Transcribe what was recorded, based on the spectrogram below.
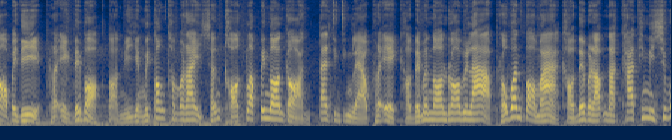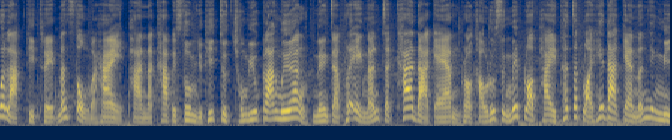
ต่อไปดี พระเอกได้บอกตอนนี้ยังไม่ต้องทำอะไร ฉันขอกลับไปนอนก่อน แต่จริง ๆ แล้วพระเอกเขาได้มานอนรอเวลา เพราะวันต่อมาเขาได้รับนักฆ่าที่มีชื่อว่าหลักที่เทรดนั้นส่งมาให้พานักฆ่าไปซุ่มอยู่ที่จุดชมวิวกลางเมือง เนื่องจากพระเอกนั้นจะฆ่าด่าแกนเพราะเขารู้สึกไม่ปลอดภัย ถ้าจะปล่อยให้ดาแกนนั้นยังมี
